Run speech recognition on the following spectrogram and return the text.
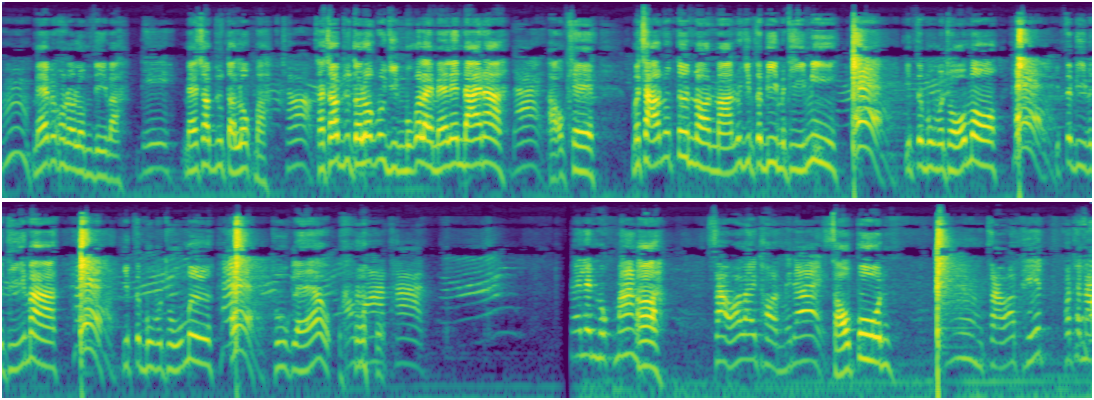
อืมแม่เป็นคนอารมณ์ดีปะดีแม่ชอบดูตลกปะชอบถ้าชอบดูตลกหนูยิงมุกอะไรแม่เล่นได้นะได้อะโอเคเมื่อเช้าหนูตื่นนอนมาหนูหยิบตะบีมาถีมีแฮ่หยิบตะบูมาโถโมแฮ่หยิบตะบีมาถีมาแฮ่หยิบตะบูมาถูมือแฮ่ถูกแล้วเอามาทาดได้เล่นมุกมั่งอะเสาร์อะไรถอนไม่ได้เสาปูนอืมเสาร์อาทิตย์พัฒนา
